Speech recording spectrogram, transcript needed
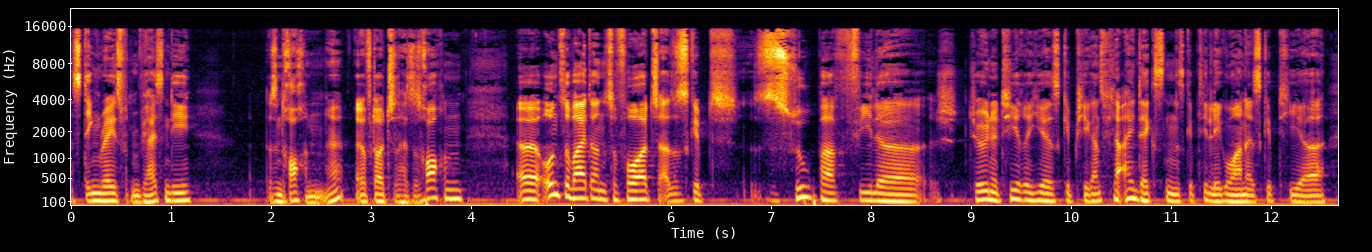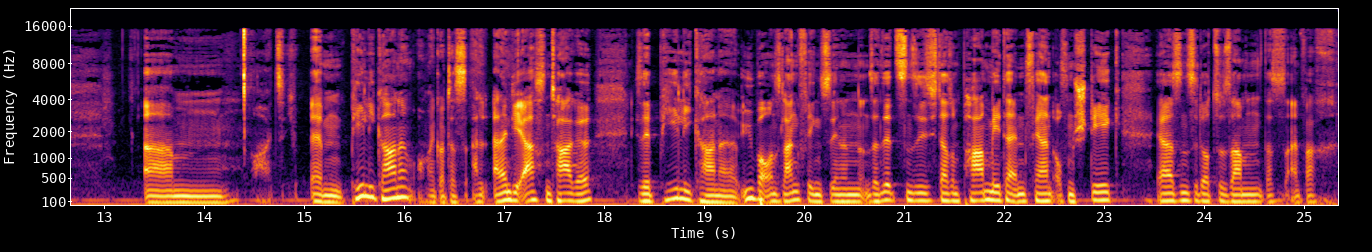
Stingrays, wie heißen die? Das sind Rochen, ne? Auf Deutsch heißt es Rochen. Äh, und so weiter und so fort. Also es gibt super viele schöne Tiere hier. Es gibt hier ganz viele Eidechsen, es gibt hier Leguane, es gibt hier ähm, oh, jetzt, ähm, Pelikane, oh mein Gott, das allein die ersten Tage, diese Pelikane über uns langfliegen zu sehen, und dann sitzen sie sich da so ein paar Meter entfernt auf dem Steg, ja, sind sie dort zusammen, das ist einfach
